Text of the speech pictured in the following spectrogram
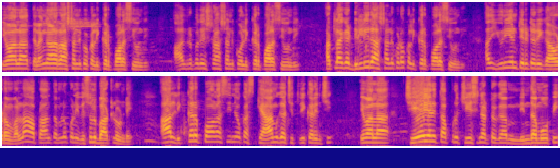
ఇవాళ తెలంగాణ రాష్ట్రానికి ఒక లిక్కర్ పాలసీ ఉంది. ఆంధ్రప్రదేశ్ రాష్ట్రానికి ఒక లిక్కర్ పాలసీ ఉంది. అట్లాగే ఢిల్లీ రాష్ట్రానికి కూడా ఒక లిక్కర్ పాలసీ ఉంది. అది యూనియన్ టెరిటరీ కావడం వల్ల ఆ ప్రాంతంలో కొన్ని విసులుబాట్లు ఉండే. ఆ లిక్కర్ పాలసీని ఒక స్కామ్గా చిత్రీకరించి ఇవాళ చేయని తప్పుడు చేసినట్టుగా నింద మోపి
